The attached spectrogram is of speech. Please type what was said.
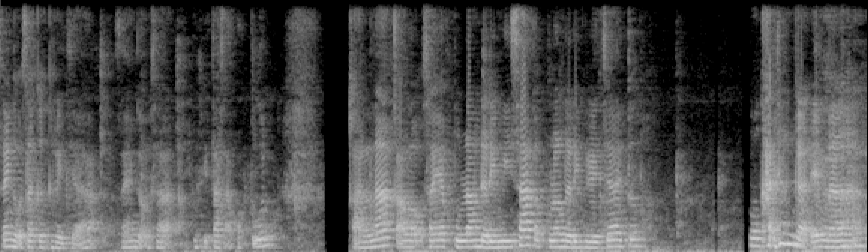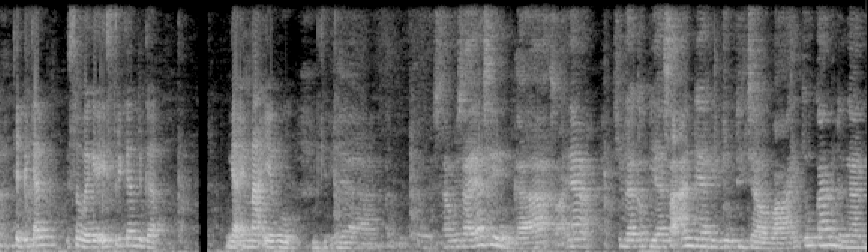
saya nggak usah ke gereja saya nggak usah aktivitas apa pun. Karena kalau saya pulang dari misa atau pulang dari gereja itu mukanya nggak enak. Jadi kan sebagai istri kan juga nggak enak ya bu? Gitu. Ya suami saya sih enggak soalnya sudah kebiasaan dia hidup di Jawa. Itu kan dengan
